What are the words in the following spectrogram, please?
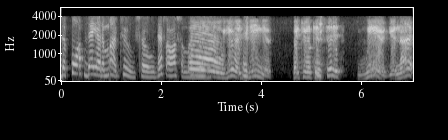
the fourth day of the month too. So that's awesome, my Oh, brother. you're a genius. but you're considered weird. You're not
